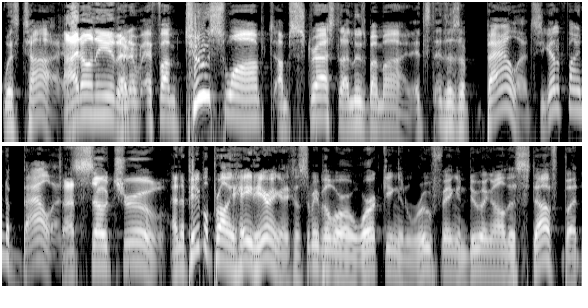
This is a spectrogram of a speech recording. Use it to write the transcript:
with time. I don't either. And if- I'm too swamped, I'm stressed. I lose my mind. It's there's a balance. You got to find a balance. That's so true. and the people probably hate hearing it because some people are working and roofing and doing all this stuff. But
